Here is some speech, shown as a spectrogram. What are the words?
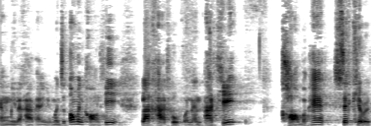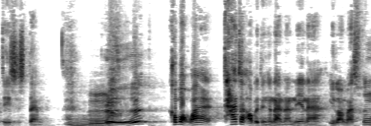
ยังมีราคาแพงอยู่ มันจะต้องเป็นของที่ราคาถูกกว่านั้น อาทิของประเภท security system หรือเขาบอกว่าถ้าจะเอาไปถึงขนาดนั้นเนี่ยนะอีลอนมัสเพิ่ง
